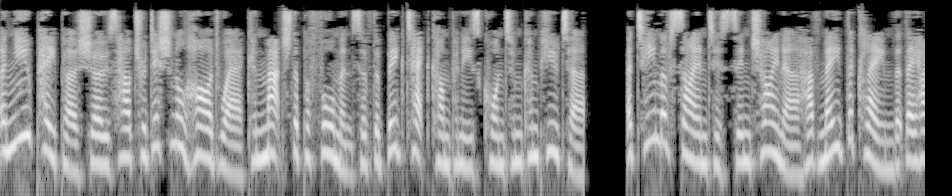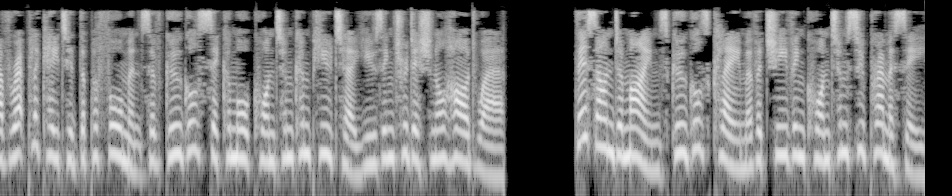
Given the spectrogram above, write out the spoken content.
A new paper shows how traditional hardware can match the performance of the big tech company's quantum computer. A team of scientists in China have made the claim that they have replicated the performance of Google's Sycamore quantum computer using traditional hardware. This undermines Google's claim of achieving quantum supremacy.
